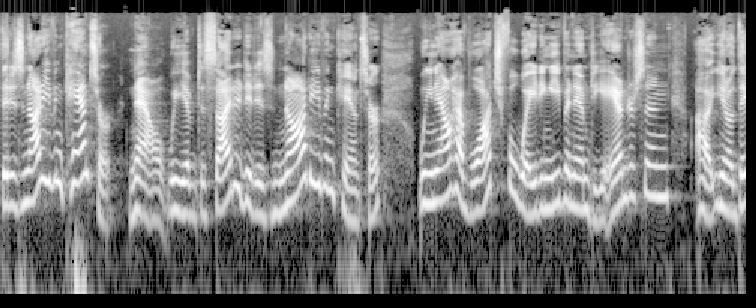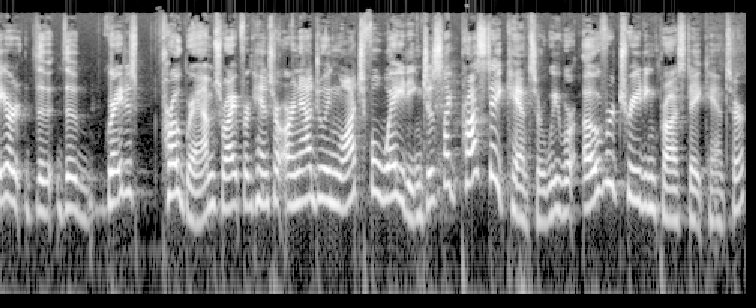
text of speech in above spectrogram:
that is not even cancer. Now, we have decided it is not even cancer. We now have watchful waiting, even MD Anderson. Uh, you know, they are the, the greatest programs, right, for cancer are now doing watchful waiting, just like prostate cancer. We were over treating prostate cancer,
